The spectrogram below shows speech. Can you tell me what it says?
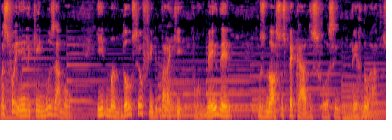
mas foi ele quem nos amou e mandou o seu filho para que, por meio dele, os nossos pecados fossem perdoados.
